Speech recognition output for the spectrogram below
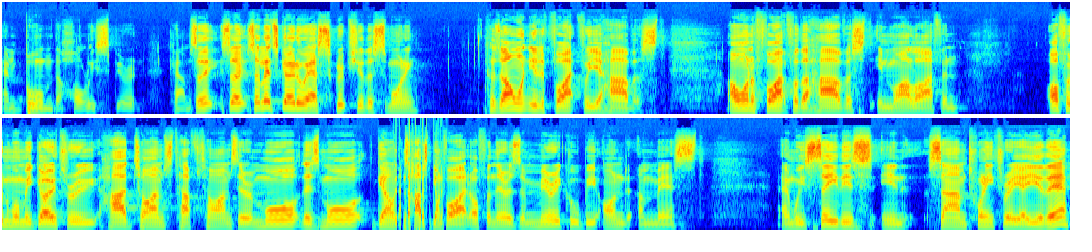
And boom, the Holy Spirit comes. So, so, so let's go to our scripture this morning because I want you to fight for your harvest. I want to fight for the harvest in my life and often when we go through hard times, tough times, there are more, there's more going to fight. Often there is a miracle beyond a mess. And we see this in Psalm 23. Are you there?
